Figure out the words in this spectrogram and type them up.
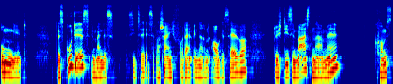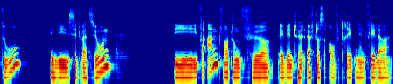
umgeht. Das Gute ist, ich meine, das sieht es wahrscheinlich vor deinem inneren Auge selber, durch diese Maßnahme kommst du in die Situation, die Verantwortung für eventuell öfters auftretenden Fehler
